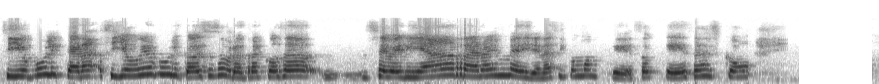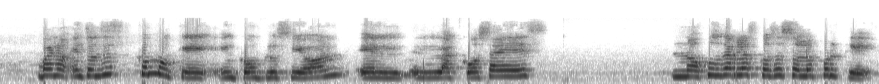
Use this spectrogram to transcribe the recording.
si yo publicara, si yo hubiera publicado eso sobre otra cosa, se vería raro y me dirían así como que eso que eso es como bueno, entonces como que en conclusión el, la cosa es no juzgar las cosas solo porque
